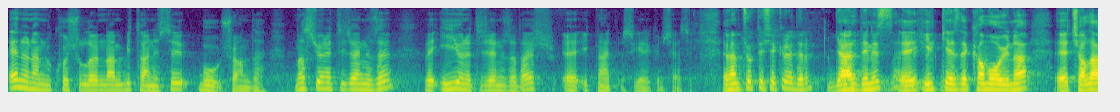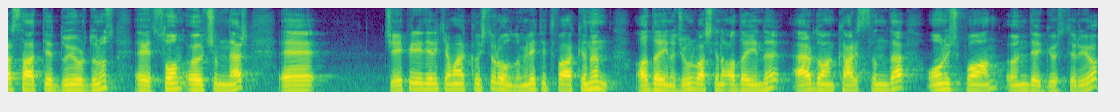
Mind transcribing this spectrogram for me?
en önemli koşullarından bir tanesi bu şu anda. Nasıl yöneteceğinize ve iyi yöneteceğinize dair e, ikna etmesi gerekiyor siyaset. Efendim çok teşekkür ederim. Geldiniz. Ben- ben teşekkür ilk kez de kamuoyuna e, Çalar Saat'te duyurdunuz. Evet son ölçümler. E, CHP lideri Kemal Kılıçdaroğlu Millet İttifakı'nın adayını, Cumhurbaşkanı adayını Erdoğan karşısında 13 puan önde gösteriyor.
